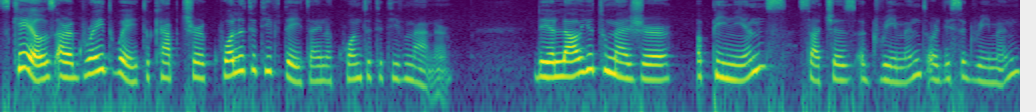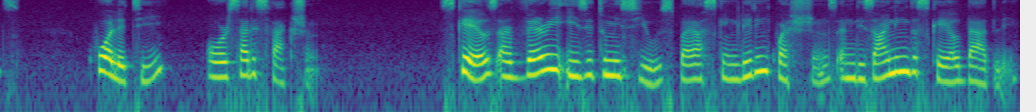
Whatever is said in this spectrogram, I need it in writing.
Scales are a great way to capture qualitative data in a quantitative manner. They allow you to measure opinions, such as agreement or disagreement, quality, or satisfaction. Scales are very easy to misuse by asking leading questions and designing the scale badly.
